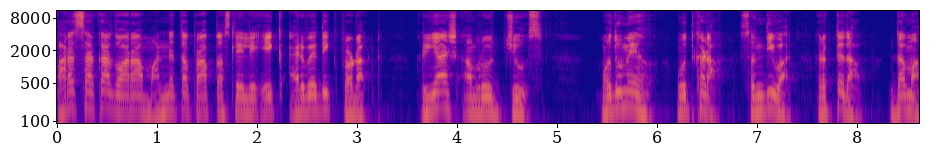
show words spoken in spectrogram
भारत सरकारद्वारा मान्यता प्राप्त असलेले एक आयुर्वेदिक प्रॉडक्ट रियांश अमृत ज्यूस. मधुमेह मुतखडा संधिवात रक्तदाब दमा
